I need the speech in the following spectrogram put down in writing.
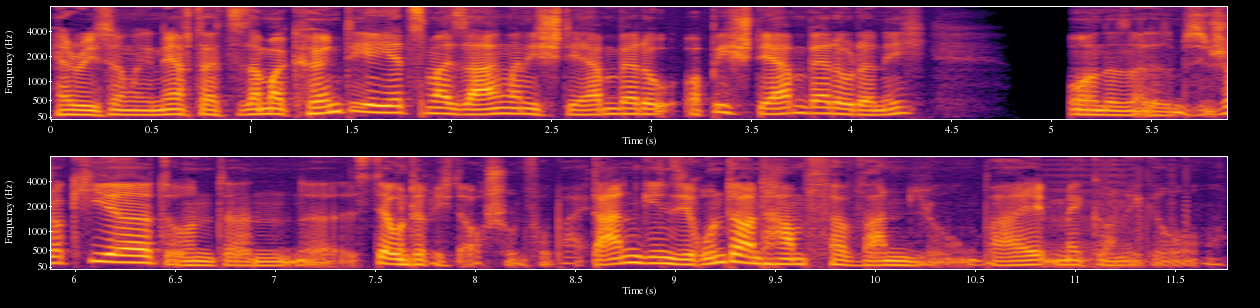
Harry ist irgendwie genervt, sagt, sag mal, könnt ihr jetzt mal sagen, wann ich sterben werde, ob ich sterben werde oder nicht? Und dann sind alle so ein bisschen schockiert und dann äh, ist der Unterricht auch schon vorbei. Dann gehen sie runter und haben Verwandlung bei McGonagall.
